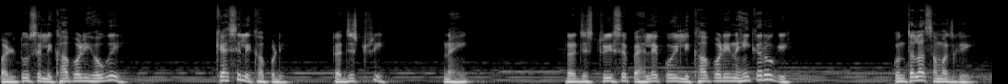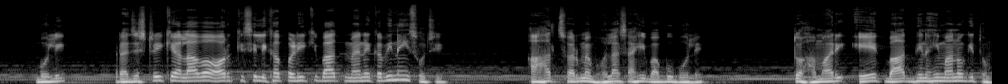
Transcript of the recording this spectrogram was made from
पलटू से लिखा पढ़ी हो गई? कैसे लिखा पढ़ी? रजिस्ट्री? नहीं। रजिस्ट्री से पहले कोई लिखा पढ़ी नहीं करोगी? कुंतला समझ गई। बोली, रजिस्ट्री के अलावा और किसी लिखा पढ़ी की बात मैंने कभी नहीं सोची। आहत स्वर में भोला शाही बाबू बोले तो हमारी एक बात भी नहीं मानोगी तुम?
